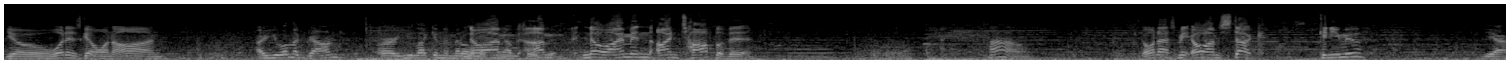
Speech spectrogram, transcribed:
Yo, what is going on? Are you on the ground or are you like in the middle? No, I'm I'm it? no, I'm in on top of it. How? Don't ask me. Oh, I'm stuck. Can you move? Yeah.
